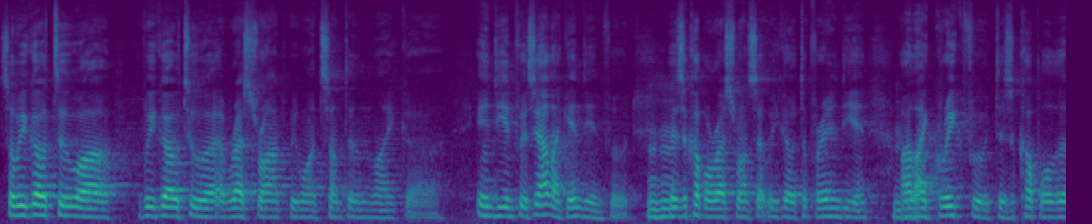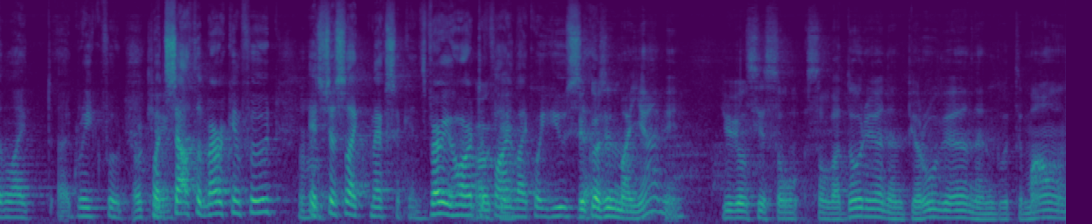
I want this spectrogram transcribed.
So we go to uh, we go to a restaurant, we want something like uh, Indian food. See, I like Indian food. Mm-hmm. There's a couple of restaurants that we go to for Indian. Mm-hmm. I like Greek food. There's a couple of them like uh, Greek food. Okay. But South American food, mm-hmm. it's just like Mexican. It's very hard to Okay. find like what you said. Because in Miami, you will see Sal- Salvadorian and Peruvian and Guatemalan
